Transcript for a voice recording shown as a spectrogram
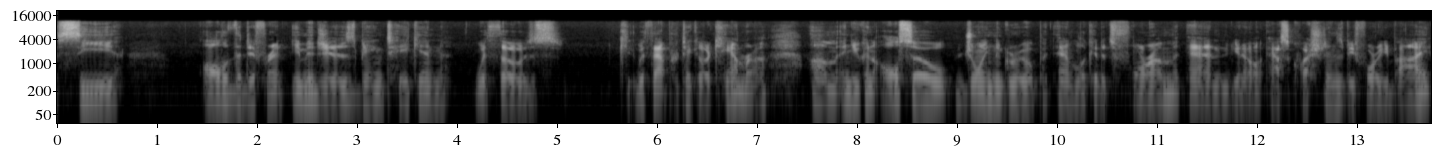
see all of the different images being taken with those with that particular camera. Um, and you can also join the group and look at its forum and, you know, ask questions before you buy,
